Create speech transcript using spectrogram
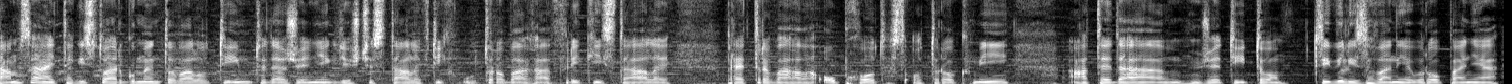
Tam sa aj takisto argumentovalo tým, teda, že niekde ešte stále v tých útrobách Afriky stále pretrváva obchod s otrokmi a teda, že títo civilizovaní Európania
